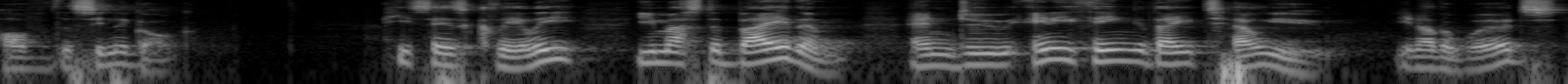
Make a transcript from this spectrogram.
of the synagogue. He says clearly, You must obey them and do anything they tell you. In other words,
